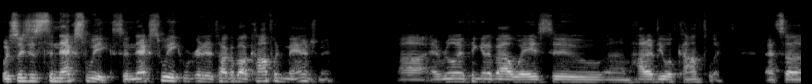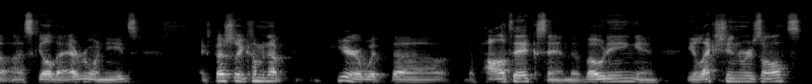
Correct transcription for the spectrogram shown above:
Which leads us to next week. So next week we're going to talk about conflict management uh, and really thinking about ways to um, how to deal with conflict. That's a, a, skill that everyone needs, especially coming up here with the politics and the voting and the election results.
